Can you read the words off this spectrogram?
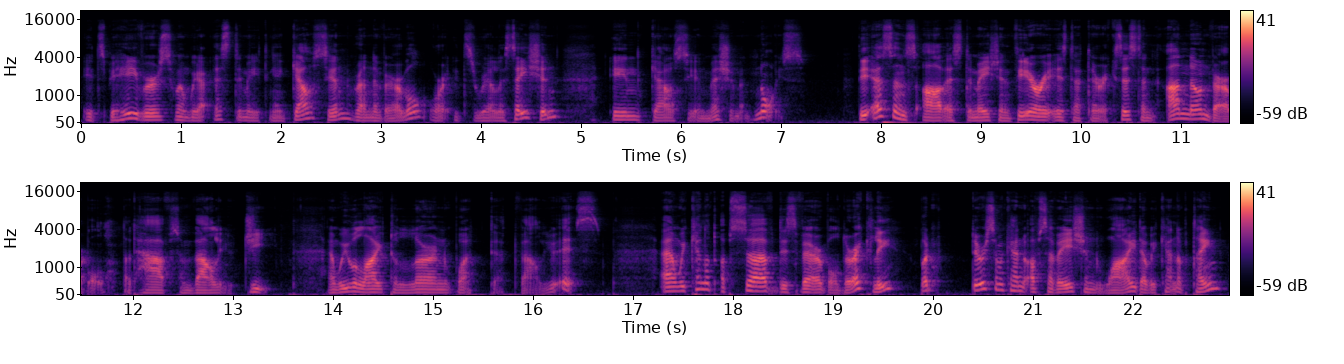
its behaviors when we are estimating a Gaussian random variable or its realization in Gaussian measurement noise. The essence of estimation theory is that there exists an unknown variable that have some value g, and we would like to learn what that value is. And we cannot observe this variable directly, but there is some kind of observation y that we can obtain,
